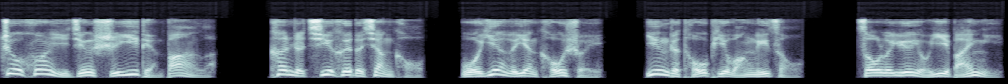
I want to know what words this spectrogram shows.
这会儿已经十一点半了。看着漆黑的巷口，我咽了咽口水，硬着头皮往里走。走了约有一百米，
